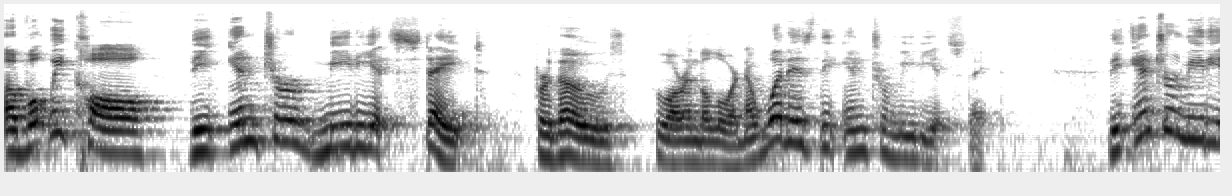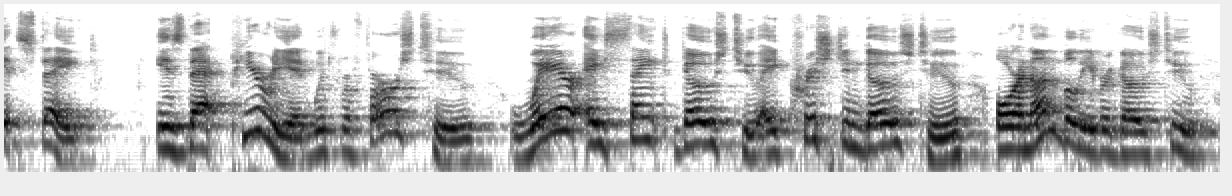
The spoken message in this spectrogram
of what we call the intermediate state for those who are in the Lord. Now, what is the intermediate state? The intermediate state is that period which refers to where a saint goes to, a Christian goes to, or an unbeliever goes to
